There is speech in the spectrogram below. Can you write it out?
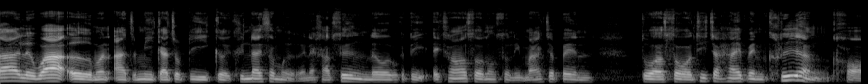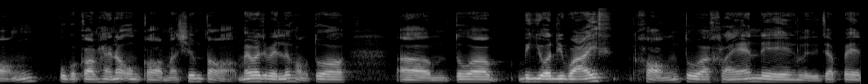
ได้เลยว่าเออมันอาจจะมีการโจมตีเกิดขึ้นได้เสมอนะครับ ซึ่งโดยปกติ external zone ตรงส่วนนี้มักจะเป็นตัวโซนที่จะให้เป็นเครื่องของ อุปกรณ์ภายนอกองค์กรมาเชื่อมต่อ ไม่ว่าจะเป็นเรื่องของตัวตัว Bing Your Device ของตัว Client เอง หรือจะเป็น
